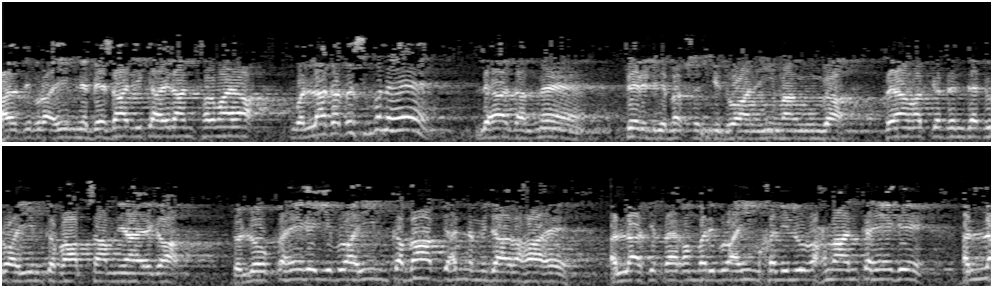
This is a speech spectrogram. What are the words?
حضرت ابراہیم نے بیزاری کا اعلان فرمایا، وہ اللہ کا دشمن ہے۔ لہذا میں تیرے لیے بخش کی دعا نہیں مانگوں گا۔ قیامت کے دن جب ابراہیم کا باپ سامنے آئے گا تو لوگ کہیں گے ابراہیم کا باپ جہنم میں جا رہا ہے۔ اللہ کے پیغمبر ابراہیم خلیل الرحمان کہیں گے، اللہ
